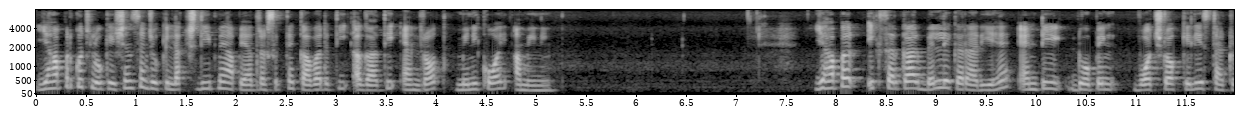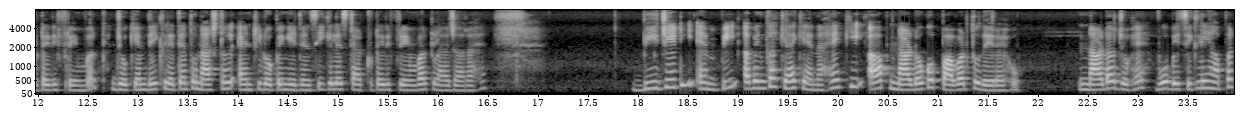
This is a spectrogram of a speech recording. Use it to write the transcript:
यहाँ पर कुछ लोकेशंस हैं जो कि लक्षद्वीप में आप याद रख सकते हैं कावरती अगाती एंद्रौत मिनिकॉय अमीनी यहाँ पर एक सरकार बिल लेकर आ रही है एंटी डोपिंग वॉचडॉग के लिए स्टैटूटरी फ्रेमवर्क जो कि हम देख लेते हैं तो नेशनल एंटी डोपिंग एजेंसी के लिए स्टैटूटरी फ्रेमवर्क लाया जा रहा है। बीजेडी एमपी अब इनका क्या कहना है कि आप नाडो को पावर तो दे रहे हो नाडा जो है, वो बेसिकली यहाँ पर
